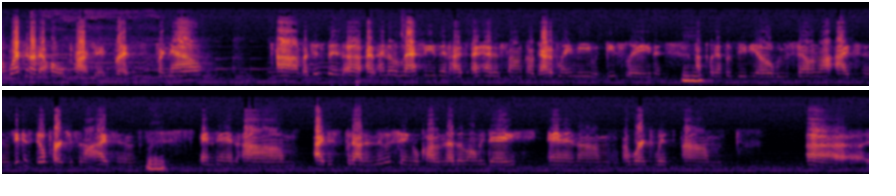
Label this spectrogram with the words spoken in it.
I'm working on a whole project, but for now, um, I've just been. Uh, I, I know last season I, I had a song called "Gotta Blame Me" with B Slade, and Mm-hmm. I put up a video. We were selling on iTunes. You can still purchase it on iTunes. Right. And then um, I just put out a new single called Another Lonely Day. And um, I worked with um, uh,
